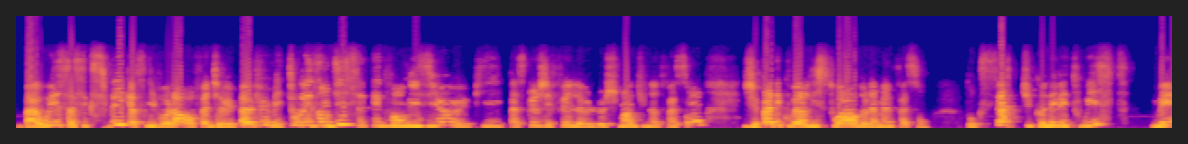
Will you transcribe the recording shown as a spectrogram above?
bah oui, ça s'explique à ce niveau-là. En fait, j'avais pas vu, mais tous les indices étaient devant mes yeux. Et puis, parce que j'ai fait le, chemin d'une autre façon, j'ai pas découvert l'histoire de la même façon. Donc, certes, tu connais les twists, mais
